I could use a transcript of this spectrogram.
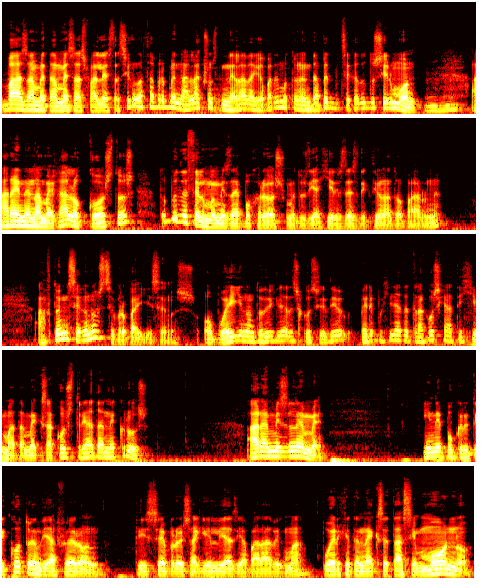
βάζαμε τα μέσα ασφαλείας στα σύγχρονα, θα έπρεπε να αλλάξουν στην Ελλάδα, για παράδειγμα, το 95% των σειρμών. Άρα είναι ένα μεγάλο κόστος, το οποίο δεν θέλουμε εμείς να υποχρεώσουμε τους διαχειριστές δικτύου να το πάρουν. Αυτό είναι σε γνώση της Ευρωπαϊκής Ένωσης, όπου έγιναν το 2022 περίπου 1.400 ατυχήματα με 630 νεκρούς. Άρα εμείς λέμε, είναι υποκριτικό το ενδιαφέρον της Ευρωεισαγγελίας, για παράδειγμα, που έρχεται να εξετάσει μόνο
